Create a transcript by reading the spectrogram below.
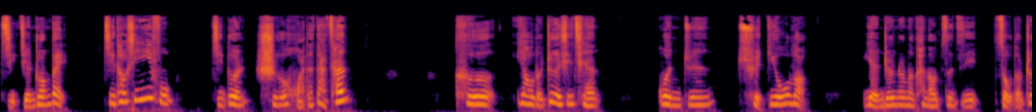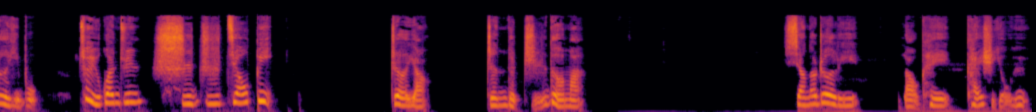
几件装备，几套新衣服，几顿奢华的大餐。可要了这些钱，冠军却丢了，眼睁睁的看到自己走到这一步，却与冠军失之交臂。这样，真的值得吗？想到这里，老 K 开始犹豫。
